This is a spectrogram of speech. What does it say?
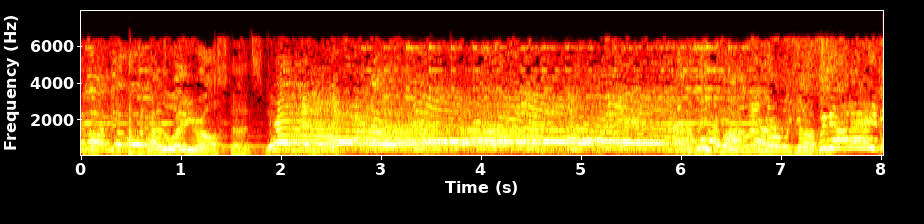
By the way, you're all studs. Yeah! JT, we got? We got eight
